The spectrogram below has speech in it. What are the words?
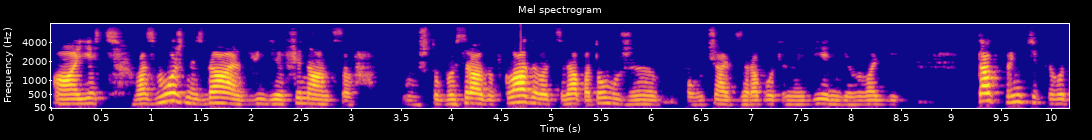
а, есть возможность, да, в виде финансов, чтобы сразу вкладываться, да, потом уже получать заработанные деньги, выводить. Так, в принципе, вот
